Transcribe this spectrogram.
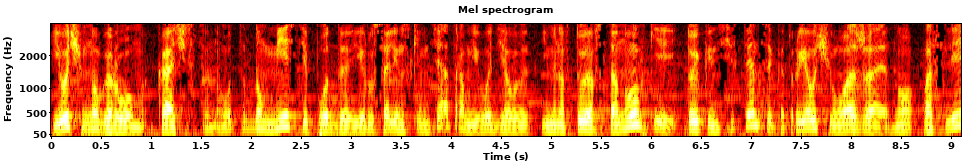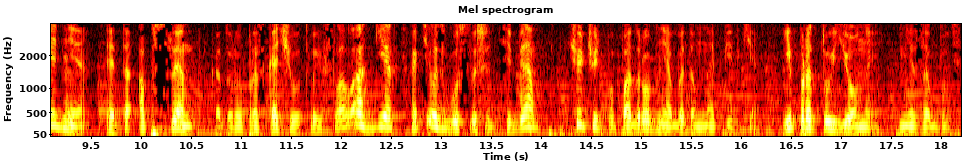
и очень много рома, качественно. Вот в одном месте под Иерусалимским театром его делают именно в той обстановке, той консистенции, которую я очень уважаю. Но последнее это абсент, который проскочил в твоих словах, Гехт. Хотелось бы услышать тебя чуть-чуть поподробнее об этом напитке. И про туйоны не забудь.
